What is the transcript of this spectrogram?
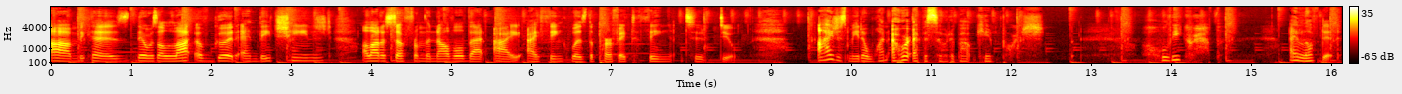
Um, because there was a lot of good and they changed a lot of stuff from the novel that I, I think was the perfect thing to do. I just made a one hour episode about Kim Porsche. Holy crap. I loved it.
